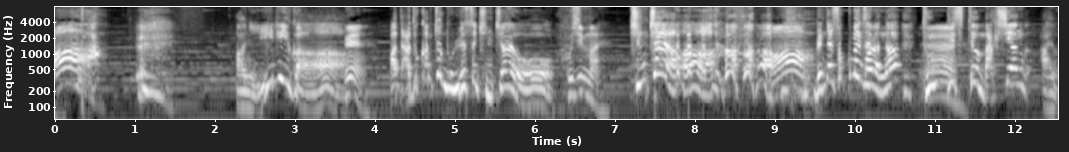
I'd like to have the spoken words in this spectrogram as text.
아, 아니 1위가 예, 아 나도 깜짝 놀랐어 진짜요. 거짓말. 진짜야. 아, 맨날 섞고만 살았나? 둠피스트 막시앙 아유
